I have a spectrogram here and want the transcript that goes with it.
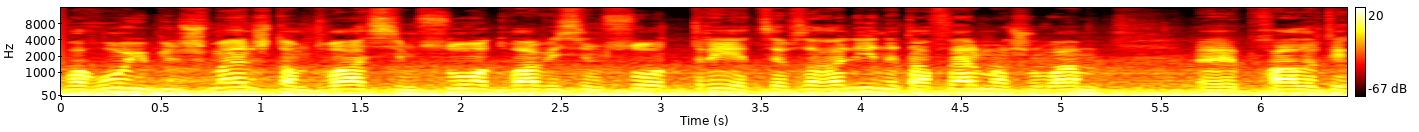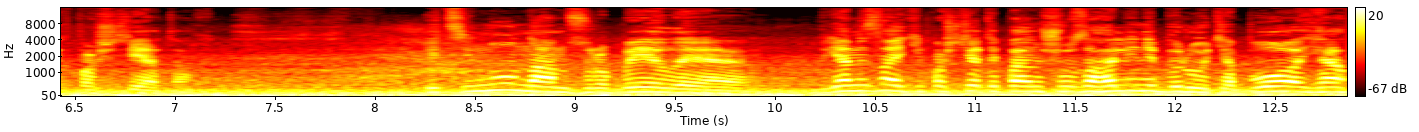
вагою більш-менш там 2700, 2800, 3. Це взагалі не та ферма, що вам е, пхали в тих паштетах. І ціну нам зробили. Я не знаю, ті паштети, певно, що взагалі не беруть, або я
